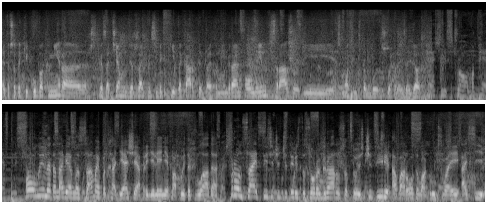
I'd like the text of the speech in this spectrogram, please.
Это все-таки Кубок мира, зачем держать при себе какие-то карты, поэтому играем all-in сразу и смотрим, что, что произойдет. All-in это, наверное, самое подходящее определение попыток Влада. Frontside 1440 градусов, то есть 4 оборота вокруг своей оси.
